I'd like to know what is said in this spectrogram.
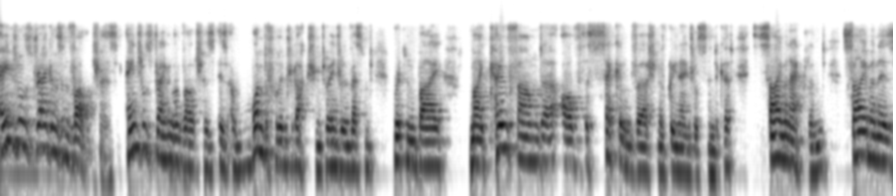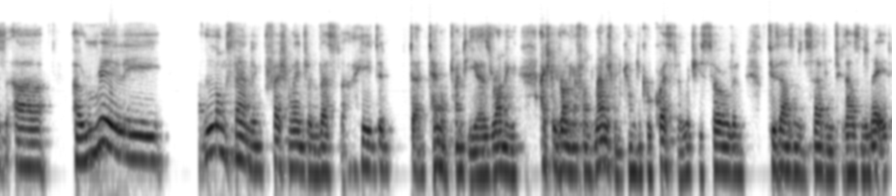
Angels, Dragons, and Vultures. Angels, Dragons, and Vultures is a wonderful introduction to angel investment written by my co founder of the second version of Green Angel Syndicate, Simon Acland. Simon is uh, a really long standing professional angel investor. He did uh, 10 or 20 years running, actually running a fund management company called Quester, which he sold in 2007, 2008.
